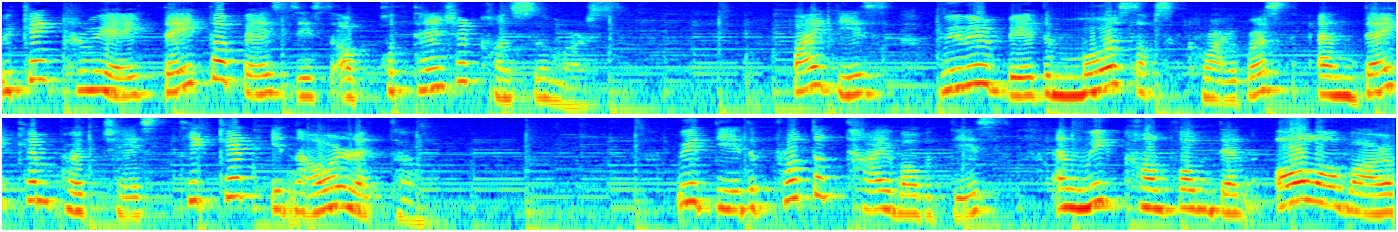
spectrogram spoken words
we can create databases of potential consumers. By this, we will build more subscribers and they can purchase ticket in our letter. We did a prototype of this and we confirmed that all of our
